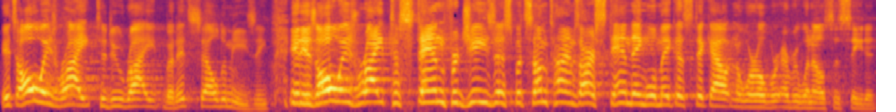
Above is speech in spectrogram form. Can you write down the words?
It's always right to do right, but it's seldom easy. It is always right to stand for Jesus, but sometimes our standing will make us stick out in a world where everyone else is seated.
